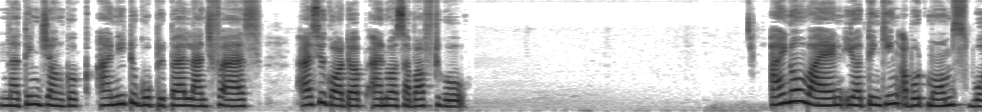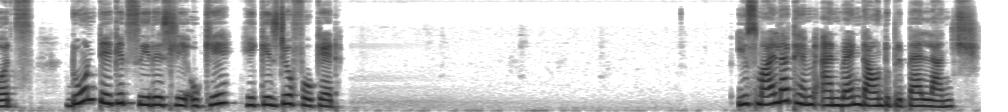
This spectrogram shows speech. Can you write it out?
Nothing, Jungkook. I need to go prepare lunch for us. As you got up and was about to go. I know, Ryan, you're thinking about mom's words. Don't take it seriously, okay? He kissed your forehead. You smiled at him and went down to prepare lunch.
